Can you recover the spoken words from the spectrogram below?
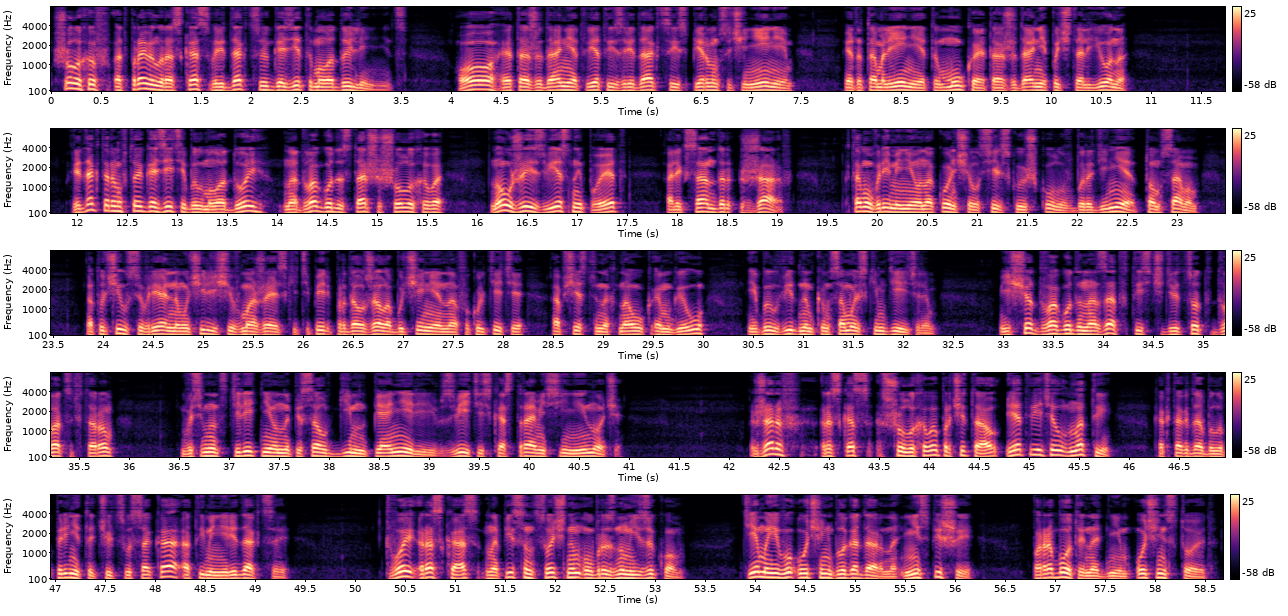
Шолохов отправил рассказ в редакцию газеты «Молодой ленинец». О, это ожидание ответа из редакции с первым сочинением, это томление, это мука, это ожидание почтальона. Редактором в той газете был молодой, на два года старше Шолохова, но уже известный поэт Александр Жаров. К тому времени он окончил сельскую школу в Бородине, том самом, Отучился в реальном училище в Можайске, теперь продолжал обучение на факультете общественных наук МГУ и был видным комсомольским деятелем. Еще два года назад, в 1922 18-летний он написал гимн пионерии «Взвейтесь кострами синие ночи». Жаров рассказ Шолохова прочитал и ответил на «ты», как тогда было принято чуть свысока от имени редакции. «Твой рассказ написан сочным образным языком». Тема его очень благодарна. Не спеши. Поработай над ним, очень стоит.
